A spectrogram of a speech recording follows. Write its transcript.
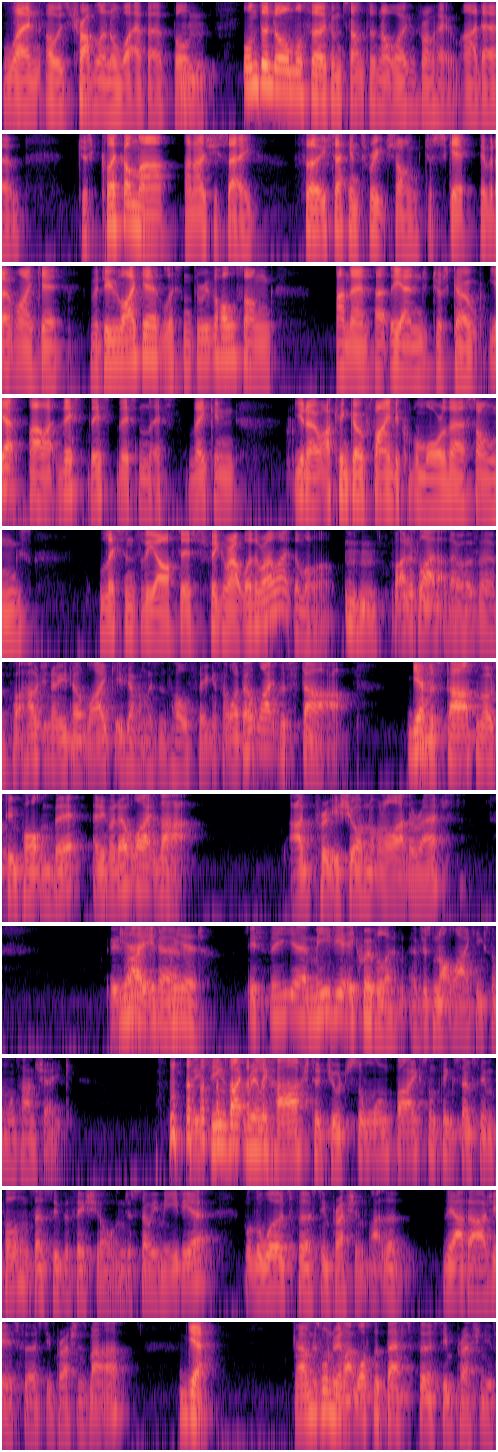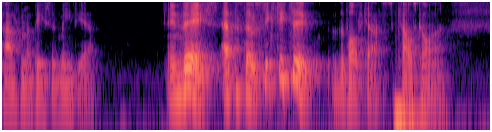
when I was traveling or whatever but under normal circumstances not working from home I'd um, just click on that and as you say 30 seconds for each song just skip if I don't like it if I do like it listen through the whole song and then at the end just go yep I like this this this and this they can you know I can go find a couple more of their songs listen to the artist figure out whether I like them or not But I just like that though. Of um, but how do you know you don't like it if you haven't listened to the whole thing? It's like, well, I don't like the start. Yeah, And the start's the most important bit. And if I don't like that, I'm pretty sure I'm not going to like the rest. It's yeah, like it's uh, weird. It's the uh, media equivalent of just not liking someone's handshake. and it seems like really harsh to judge someone by something so simple and so superficial and just so immediate. But the words first impression, like the the adage is first impressions matter. Yeah, I'm just wondering, like, what's the best first impression you've had from a piece of media? In this episode 62 of the podcast, Cal's Corner.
